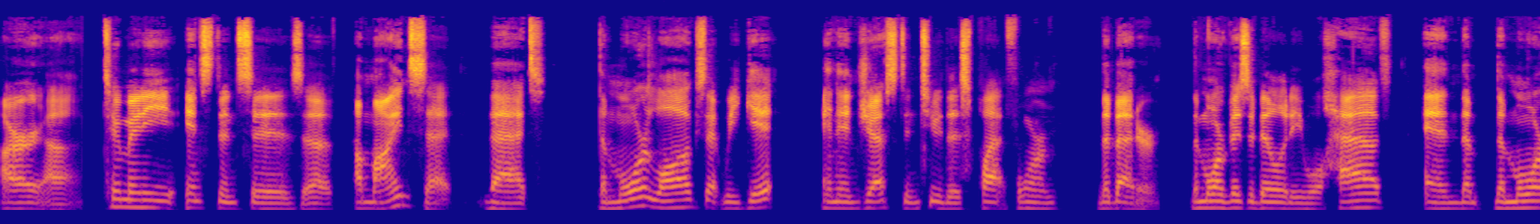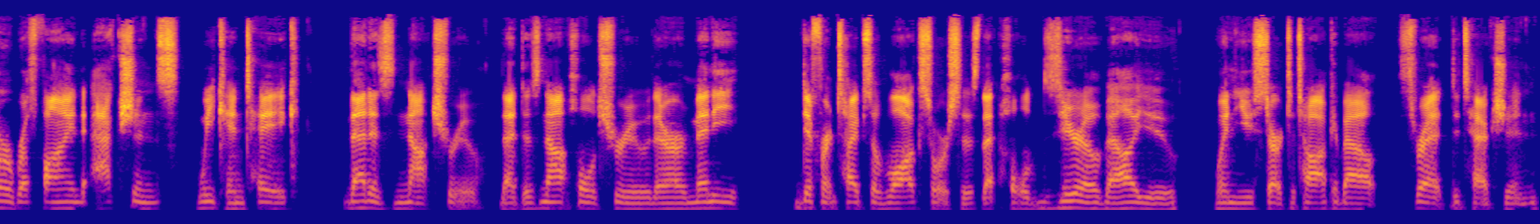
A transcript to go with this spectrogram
are uh, too many instances of a mindset that the more logs that we get and ingest into this platform, the better. The more visibility we'll have, and the, the more refined actions we can take. That is not true. That does not hold true. There are many different types of log sources that hold zero value when you start to talk about threat detection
